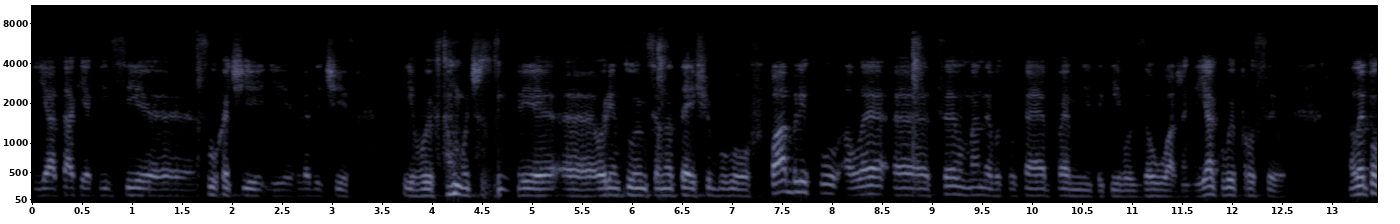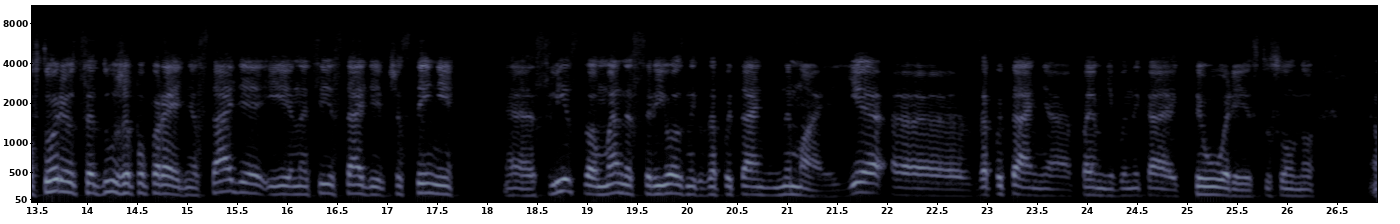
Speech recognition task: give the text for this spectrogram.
Я, так як і всі е, слухачі і глядачі, і ви в тому числі е, орієнтуємося на те, що було в пабліку, але е, це в мене викликає певні такі ось зауваження, як ви просили. Але повторюю, це дуже попередня стадія, і на цій стадії в частині е, слідства в мене серйозних запитань немає. Є е, запитання, певні виникають теорії стосовно е,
